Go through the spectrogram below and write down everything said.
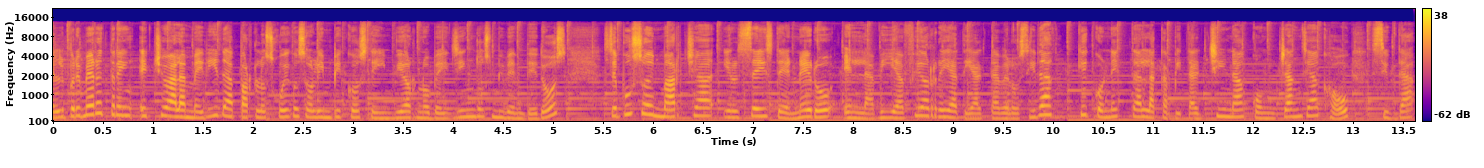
El primer tren hecho a la medida para los Juegos Olímpicos de Invierno Beijing 2022 se puso en marcha el 6 de enero en la vía férrea de alta velocidad que conecta la capital china con Zhangjiakou, ciudad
